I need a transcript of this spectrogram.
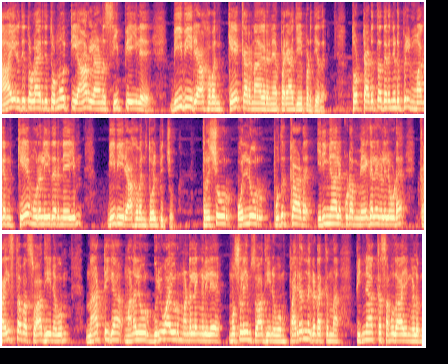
ആയിരത്തി തൊള്ളായിരത്തി തൊണ്ണൂറ്റി ആറിലാണ് സി പി ഐയിലെ ബി വി രാഘവൻ കെ കരുണാകരനെ പരാജയപ്പെടുത്തിയത്. തൊട്ടടുത്ത തെരഞ്ഞെടുപ്പിൽ മകൻ കെ മുരളീധരനെയും ബി വി രാഘവൻ തോൽപ്പിച്ചു. തൃശൂർ ഒല്ലൂർ പുതുക്കാട് ഇരിങ്ങാലക്കുട മേഖലകളിലൂടെ ക്രൈസ്തവ സ്വാധീനവും നാട്ടിക മണലൂർ ഗുരുവായൂർ മണ്ഡലങ്ങളിലെ മുസ്ലിം സ്വാധീനവും പരന്നു കിടക്കുന്ന പിന്നാക്ക സമുദായങ്ങളും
